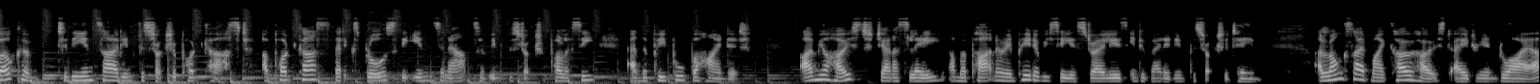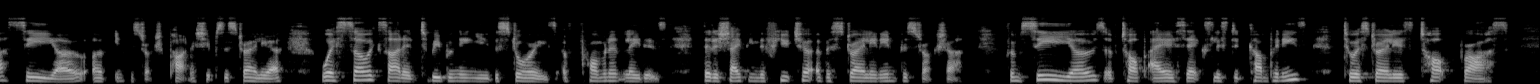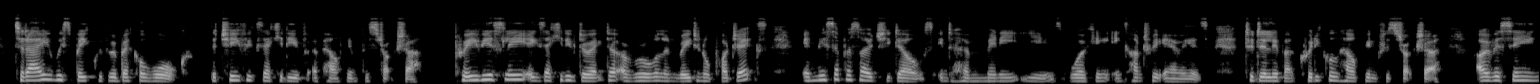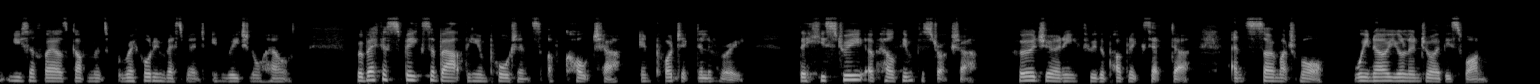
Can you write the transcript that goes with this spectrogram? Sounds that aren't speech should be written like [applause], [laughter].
Welcome to the Inside Infrastructure Podcast, a podcast that explores the ins and outs of infrastructure policy and the people behind it. I'm your host, Janice Lee. I'm a partner in PwC Australia's Integrated Infrastructure team. Alongside my co host, Adrian Dwyer, CEO of Infrastructure Partnerships Australia, we're so excited to be bringing you the stories of prominent leaders that are shaping the future of Australian infrastructure, from CEOs of top ASX listed companies to Australia's top brass. Today, we speak with Rebecca Wark, the Chief Executive of Health Infrastructure. Previously Executive Director of Rural and Regional Projects, in this episode she delves into her many years working in country areas to deliver critical health infrastructure, overseeing New South Wales Government's record investment in regional health. Rebecca speaks about the importance of culture in project delivery, the history of health infrastructure, her journey through the public sector, and so much more. We know you'll enjoy this one.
